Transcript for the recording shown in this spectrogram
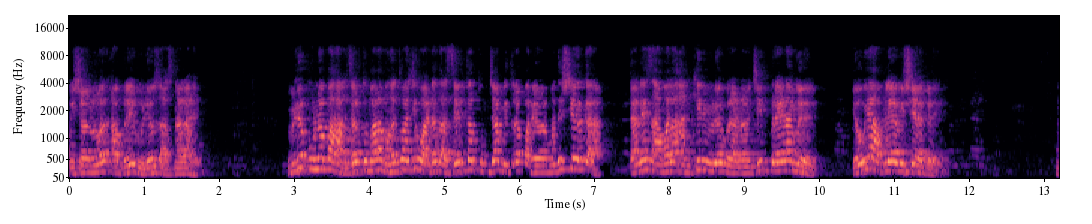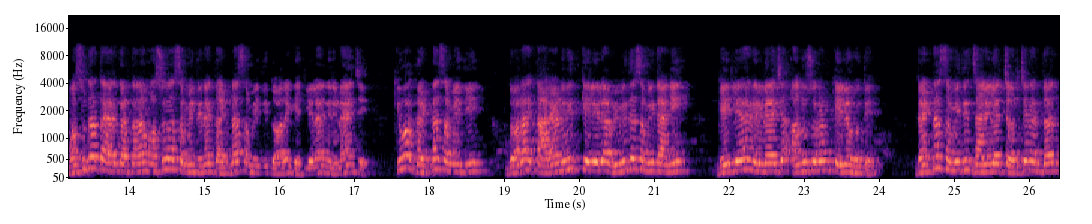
विषयांवर आपले व्हिडिओज असणार आहे व्हिडिओ पूर्ण पहा. जर तुम्हाला महत्वाची वाटत असेल तर तुमच्या मित्र परिवारामध्ये शेअर करा. त्यानेच आम्हाला आणखी व्हिडिओ बनवण्याची प्रेरणा मिळेल. येऊया आपल्या विषयाकडे. मसुदा तयार करताना मसुदा समितीने घटना समितीद्वारे घेतलेल्या निर्णयाचे किंवा घटना समितीद्वारा कार्यान्वित केलेल्या विविध समित्यांनी घेतलेल्या निर्णयाचे अनुसरण केले होते. घटना समितीत झालेल्या चर्चेनंतर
